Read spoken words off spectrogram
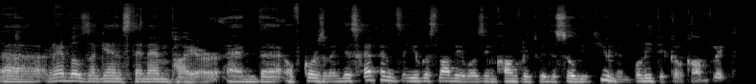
uh, rebels against an empire. And uh, of course, when this happened, Yugoslavia was in conflict with the Soviet Union, political conflict,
